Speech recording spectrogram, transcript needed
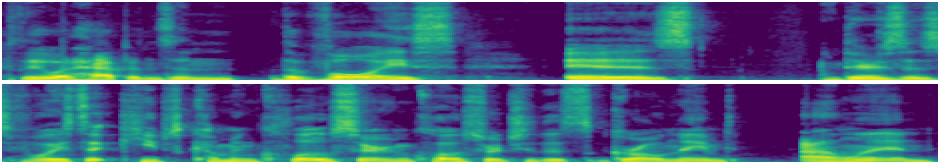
basically, what happens in the voice is there's this voice that keeps coming closer and closer to this girl named Ellen,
